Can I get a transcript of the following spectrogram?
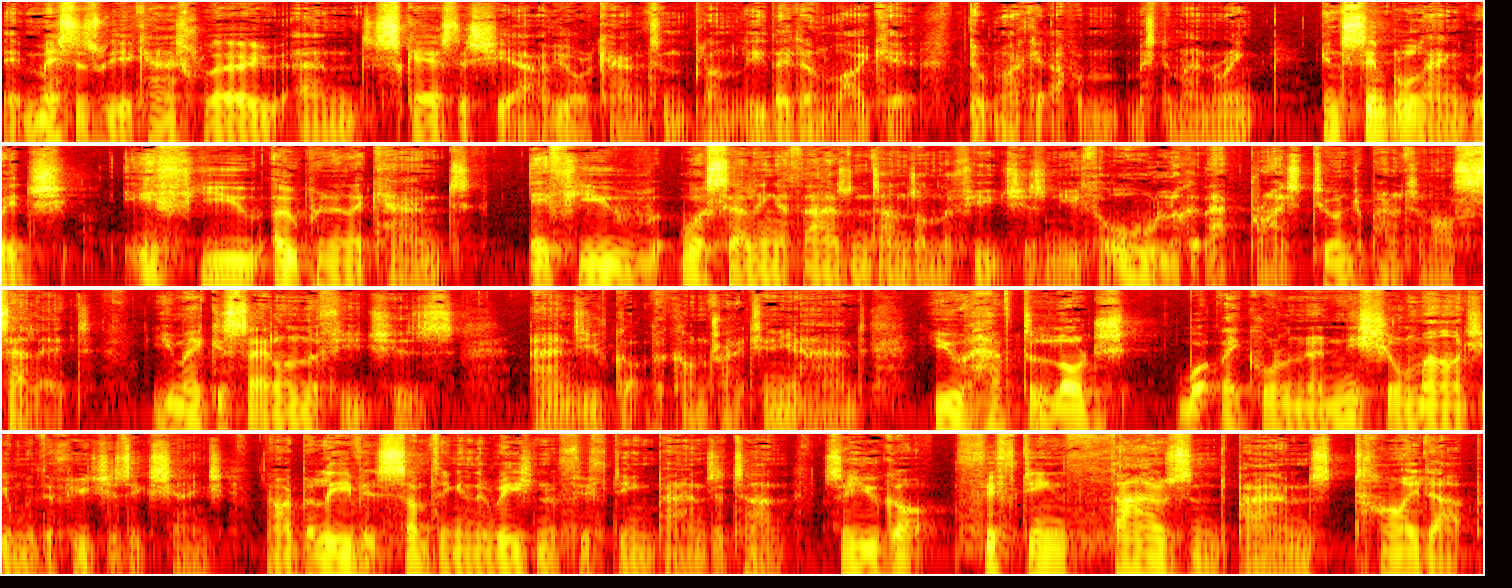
It messes with your cash flow and scares the shit out of your accountant, bluntly. They don't like it. Don't like it up Mr. Mainwaring. In simple language, if you open an account, if you were selling a thousand tons on the futures and you thought, oh, look at that price, £200 a ton, I'll sell it, you make a sale on the futures and you've got the contract in your hand, you have to lodge what they call an initial margin with the futures exchange. Now, I believe it's something in the region of £15 a tonne. So you've got £15,000 tied up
